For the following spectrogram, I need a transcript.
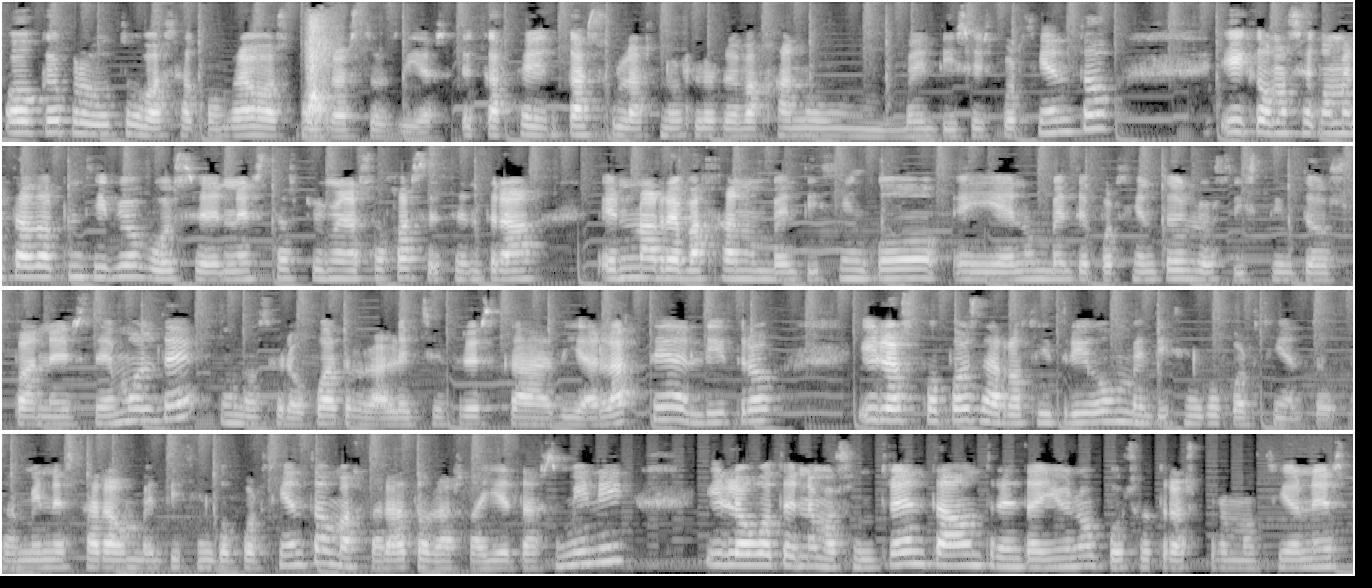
o qué producto vas a comprar o vas a comprar estos días. El café en cápsulas nos le rebajan un 25 y como os he comentado al principio, pues en estas primeras hojas se centra en una rebaja en un 25 y en un 20% en los distintos panes de molde, 1,04 la leche fresca día láctea, el litro, y los copos de arroz y trigo un 25%. También estará un 25% más barato las galletas mini y luego tenemos un 30, un 31, pues otras promociones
